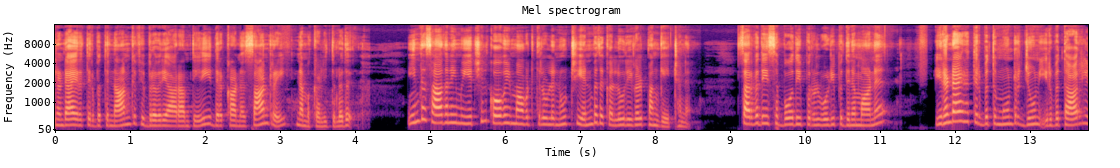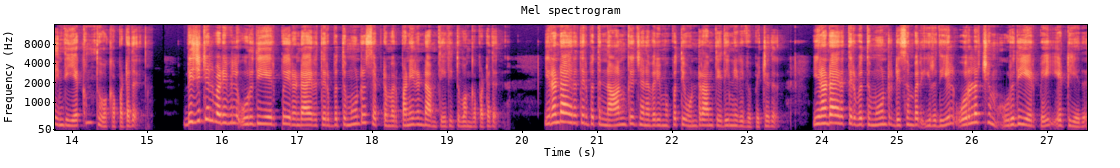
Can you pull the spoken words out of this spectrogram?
இரண்டாயிரத்தி இருபத்தி நான்கு பிப்ரவரி ஆறாம் தேதி இதற்கான சான்றை நமக்கு அளித்துள்ளது. இந்த சாதனை முயற்சியில் கோவை மாவட்டத்தில் உள்ள நூற்றி எண்பது கல்லூரிகள் பங்கேற்றன. சர்வதேச போதைப்பொருள் ஒழிப்பு தினமான இரண்டாயிரத்தி இருபத்தி மூன்று ஜூன் இருபத்தாறில் இந்த இயக்கம் துவக்கப்பட்டது. டிஜிட்டல் வடிவில் உறுதியேற்பு இரண்டாயிரத்தி இருபத்தி மூன்று செப்டம்பர் பன்னிரெண்டாம் தேதி துவங்கப்பட்டது. இரண்டாயிரத்தி இருபத்தி நான்கு ஜனவரி முப்பத்தி ஒன்றாம் தேதி நிறைவு பெற்றது. இரண்டாயிரத்தி இருபத்தி மூன்று டிசம்பர் இறுதியில் ஒரு லட்சம் உறுதியேற்பை எட்டியது.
